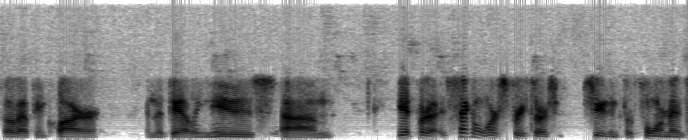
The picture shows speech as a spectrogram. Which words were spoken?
Philadelphia Inquirer and the Daily News. Um, he had put a second worst free throw shooting performance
